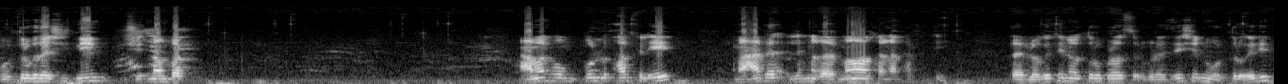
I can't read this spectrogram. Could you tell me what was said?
وقلت له بدل sheet name sheet number عملهم كله بحرف ال A ما عدا اللي إحنا غيرناها خليناها بحرف ال T طيب لو جيت هنا قلت له browser organization وقلت له edit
